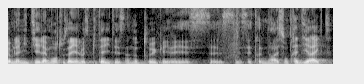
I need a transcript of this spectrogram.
Comme l'amitié, l'amour, tout ça, il y a l'hospitalité, c'est un autre truc. Et c'est une relation très directe.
